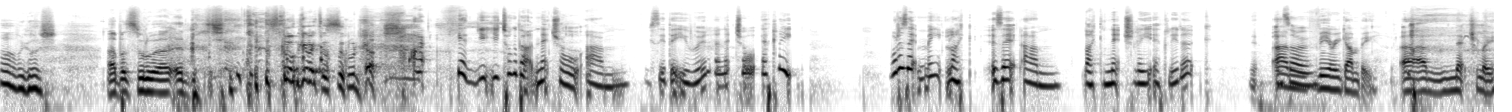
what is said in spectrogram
Oh my gosh. Uh, but Sulu, uh, uh, so we'll get back to Sulu now. I, yeah, you, you talk about natural um, you said that you weren't a natural athlete. What does that mean? Like, is that um like naturally athletic? Yeah. Um, so- very Gumby, um, naturally.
